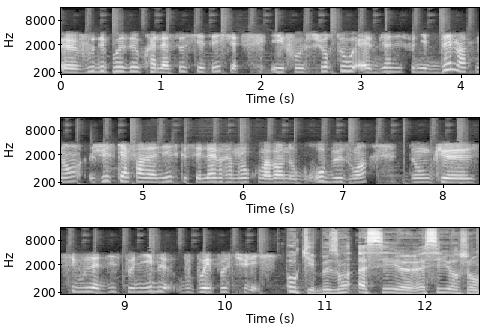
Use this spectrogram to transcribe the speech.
euh, vous déposer auprès de la société. Et il faut surtout être bien disponible dès maintenant jusqu'à fin d'année, parce que c'est là vraiment qu'on va avoir nos gros besoins. Donc euh, si vous êtes disponible, vous pouvez postuler. Ok, besoin assez, euh, assez urgent.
